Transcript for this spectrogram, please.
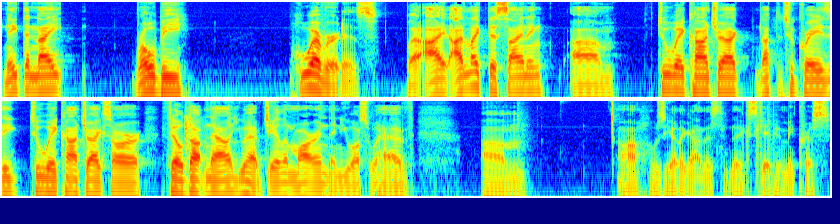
Nathan Knight, Roby, whoever it is. But I, I like this signing. Um, two way contract, nothing too crazy. Two way contracts are filled up now. You have Jaylen Martin, then you also have um, oh, who's the other guy that's escaping me? Chris,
